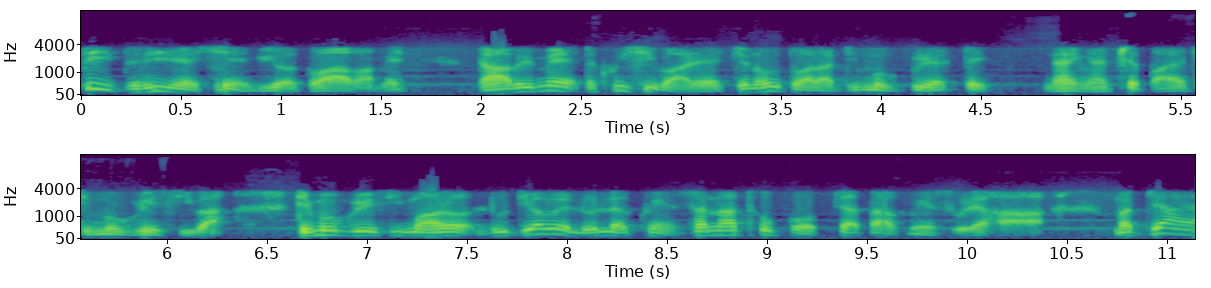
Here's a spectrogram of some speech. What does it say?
တိတ်တတိနဲ့ရှင်ပြီးတော့သွားပါမယ်ဒါပေမဲ့တခုရှိပါတယ်ကျွန်တော်တို့သွားတာဒီမိုကရက်တစ်နိုင်ငံဖြစ်ပါတယ်ဒီမိုကရေစီပါဒီမိုကရေစီမှာတော့လူတယောက်ရဲ့လွတ်လပ်ခွင့်ဆန္ဒထုတ်ဖော်ပြသခွင့်ဆိုတဲ့ဟာမပြရ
